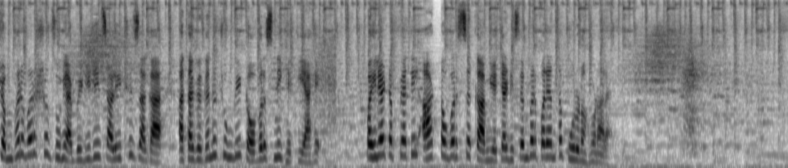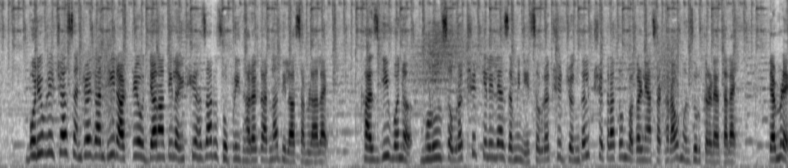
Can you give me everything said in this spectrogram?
शंभर वर्ष जुन्या बीडीडी चाळीची जागा आता गगनचुंबी टॉवर्सनी घेतली आहे. पहिल्या टप्प्यातील आठ टॉवर्सचं काम येत्या डिसेंबरपर्यंत पूर्ण होणार आहे. बोरिवलीच्या संजय गांधी राष्ट्रीय उद्यानातील ऐंशी हजार झोपडीधारकांना दिलासा मिळालाय. खासगी वन म्हणून संरक्षित केलेल्या जमिनी संरक्षित जंगल क्षेत्रातून वगळण्याचा ठराव मंजूर करण्यात आलाय. त्यामुळे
